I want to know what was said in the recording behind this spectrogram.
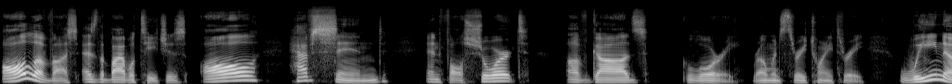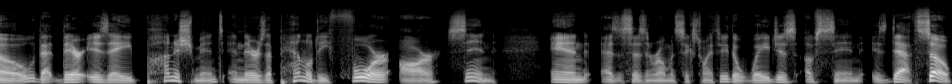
all of us, as the Bible teaches, all have sinned and fall short of God's glory. Romans 3:23. We know that there is a punishment and there's a penalty for our sin. And as it says in Romans 6:23, the wages of sin is death. So,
